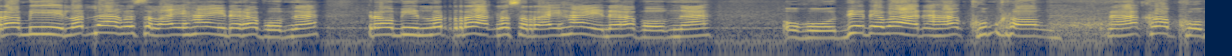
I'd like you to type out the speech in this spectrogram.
เรามีรถลากรถสไลด์ให้นะครับผมนะ เรามีรถลากรถสไลด์ให้นะครับผมนะ โอ้โห เรียกได้ว่านะครับคุ้มครองนะฮะครอบคลุม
